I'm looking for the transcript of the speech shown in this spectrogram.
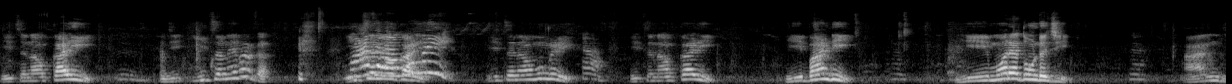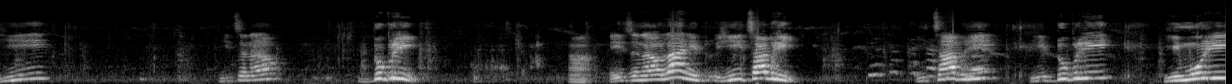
हिचं नाव काळी. म्हणजे हिचं नाही बरं का? हिचं माझं नाव नाव काळी. मुंगळी. हिचं नाव मुंगळी. हा. हिचं नाव काळी. ही बांडी. हं. ही मोऱ्या तोंडाची. हं. आणि ही हिचं नाव डुबरी हा. हिचं नाव लहान ही चाबरी. ही चाबरी ही डुबरी ही मोरी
